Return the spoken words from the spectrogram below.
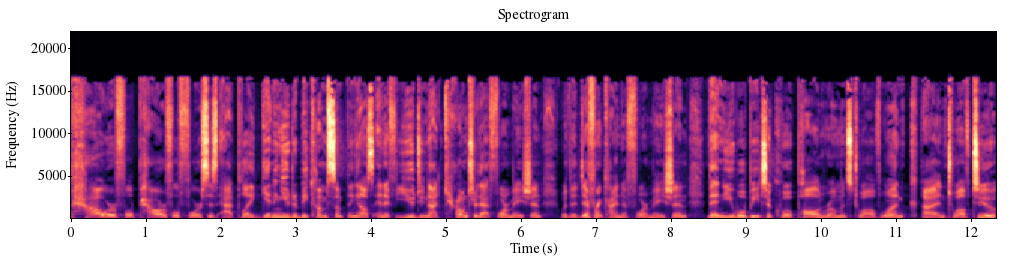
powerful, powerful forces at play, getting you to become something else. And if you do not counter that formation with a different kind of formation, then you will be, to quote Paul in Romans 12 1 uh, and 12 2,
